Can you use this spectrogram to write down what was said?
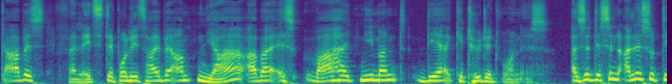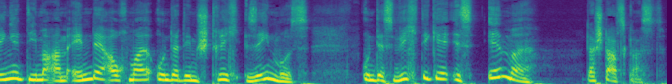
gab es verletzte Polizeibeamten, ja, aber es war halt niemand, der getötet worden ist. Also das sind alles so Dinge, die man am Ende auch mal unter dem Strich sehen muss. Und das Wichtige ist immer der Staatsgast.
